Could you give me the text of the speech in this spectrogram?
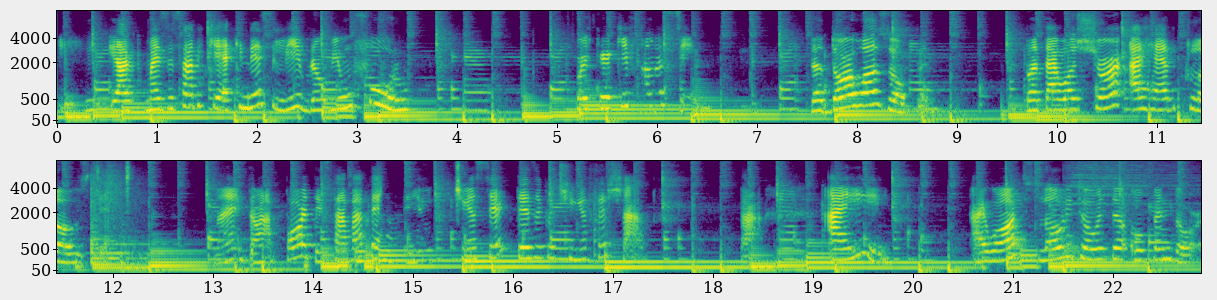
E, e a, mas você sabe que é que nesse livro eu vi um furo. Porque aqui fala assim: The door was open, but I was sure I had closed it. Né? Então a porta estava aberta e eu tinha certeza que eu tinha fechado. Tá. Aí I walked slowly towards the open door.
